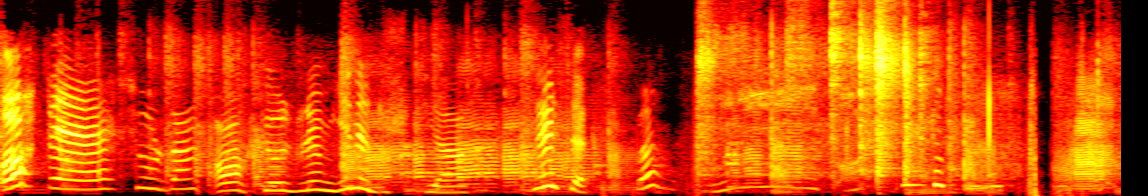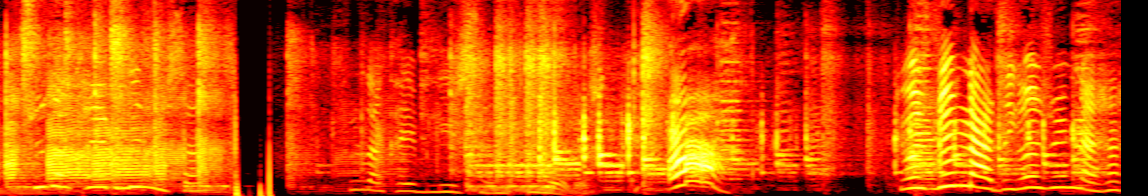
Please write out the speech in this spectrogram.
Oh be şuradan ah gözlüğüm yine düştü ya. Neyse ben şuradan kayabilir misin? Şuradan kayabilirsen iyi olur. Ah! Gözlüğüm nerede? Gözlüğüm ne? Heh.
